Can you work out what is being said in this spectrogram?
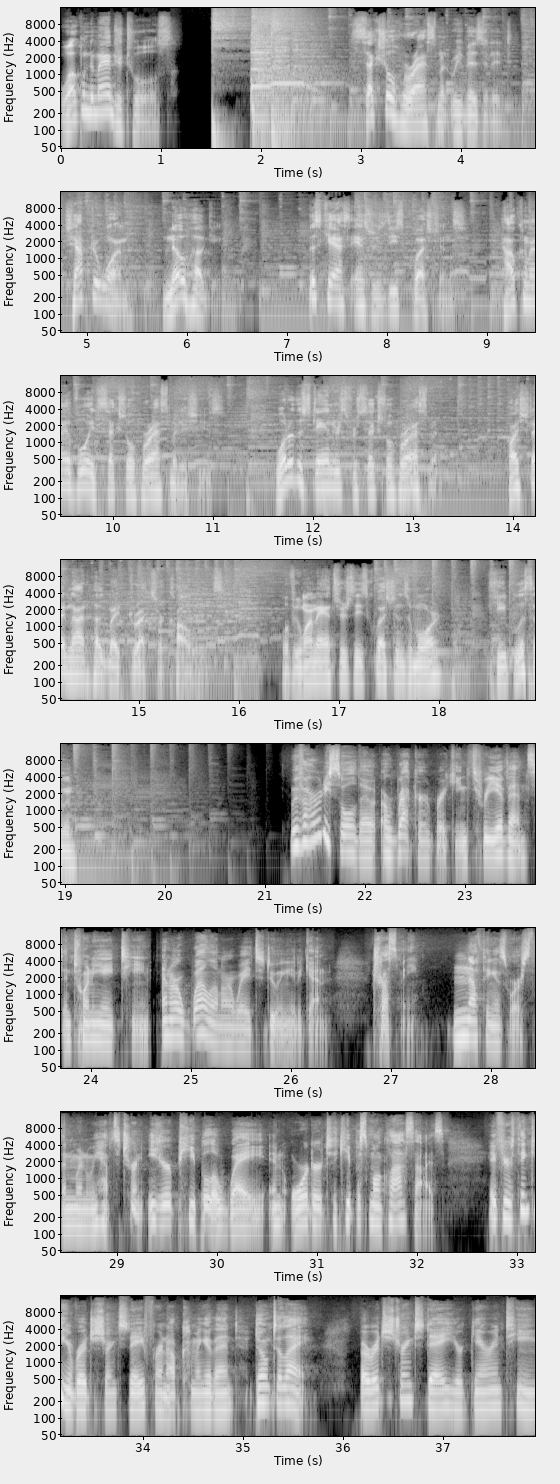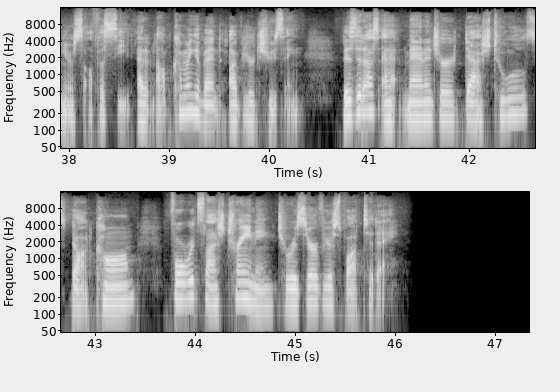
Welcome to Manager Tools. Sexual Harassment Revisited, Chapter 1 No Hugging. This cast answers these questions How can I avoid sexual harassment issues? What are the standards for sexual harassment? Why should I not hug my directs or colleagues? Well, if you want answers to these questions and more, keep listening. We've already sold out a record breaking three events in 2018 and are well on our way to doing it again. Trust me, nothing is worse than when we have to turn eager people away in order to keep a small class size. If you're thinking of registering today for an upcoming event, don't delay. By registering today, you're guaranteeing yourself a seat at an upcoming event of your choosing. Visit us at manager tools.com forward slash training to reserve your spot today.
